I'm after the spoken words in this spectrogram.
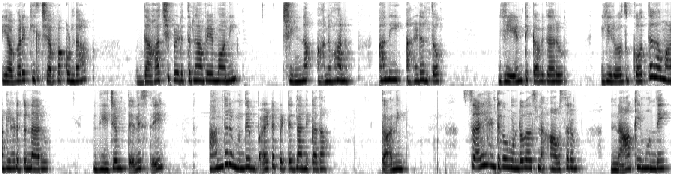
ఎవరికి చెప్పకుండా దాచిపెడుతున్నావేమో అని చిన్న అనుమానం అని అనడంతో ఏంటి కవిగారు ఈరోజు కొత్తగా మాట్లాడుతున్నారు. నిజం తెలిస్తే అందరి ముందే బయట పెట్టేదాన్ని కదా. కానీ సైలెంట్గా ఉండవలసిన అవసరం నాకేముంది?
